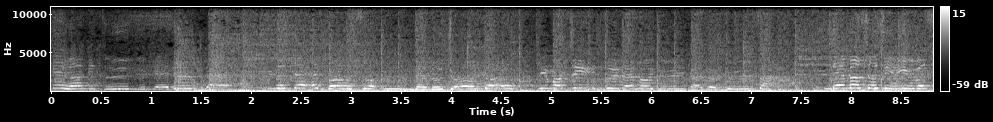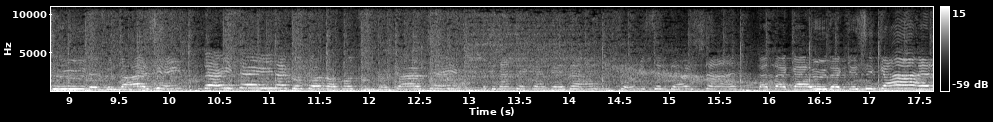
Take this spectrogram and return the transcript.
けは見続けるんだ。無抵ばそんなの上等気持ちすれも言いがろくさ。でも初心忘れずま邁進大体な心持ちの価無くなって関係ないせ見せたいしない戦うだけしか選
